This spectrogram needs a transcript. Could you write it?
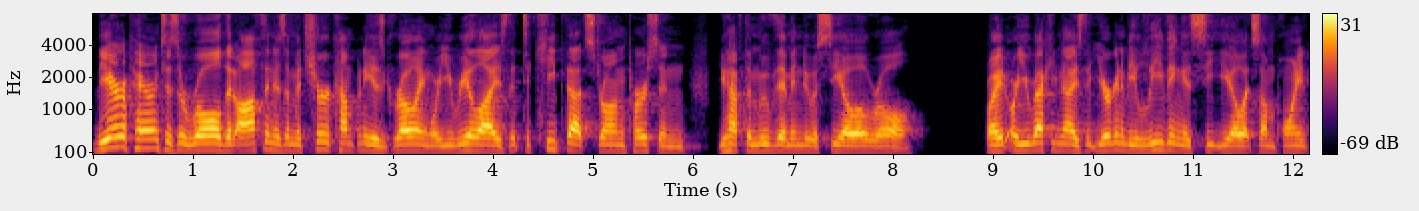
The heir apparent is a role that often as a mature company is growing where you realize that to keep that strong person, you have to move them into a COO role, right? Or you recognize that you're going to be leaving as CEO at some point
